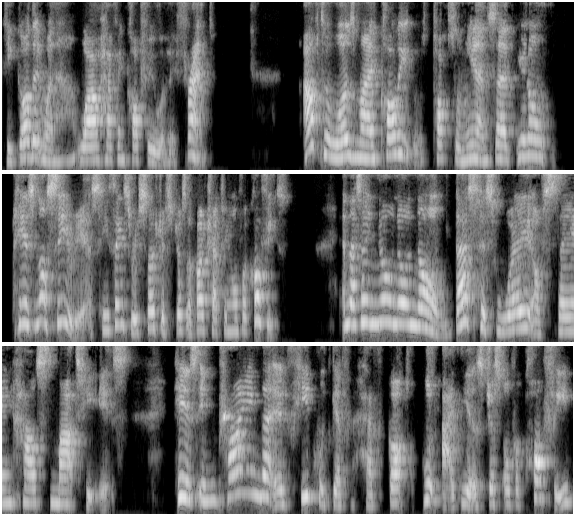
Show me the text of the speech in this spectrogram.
he got it when, while having coffee with a friend. Afterwards, my colleague talked to me and said, You know, he is not serious. He thinks research is just about chatting over coffees. And I say, No, no, no. That's his way of saying how smart he is. He is implying that if he could get, have got good ideas just over coffee,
